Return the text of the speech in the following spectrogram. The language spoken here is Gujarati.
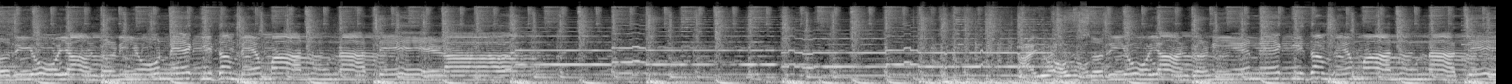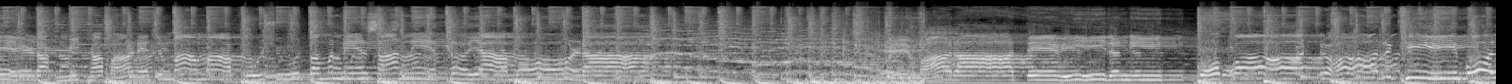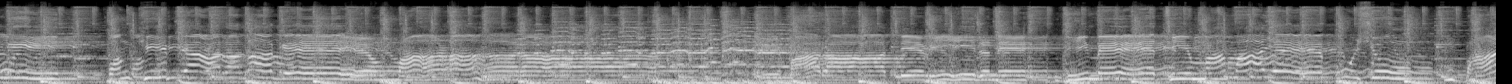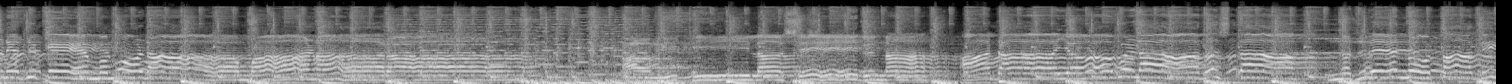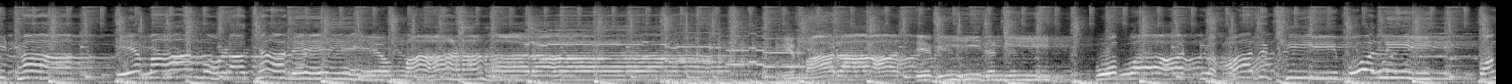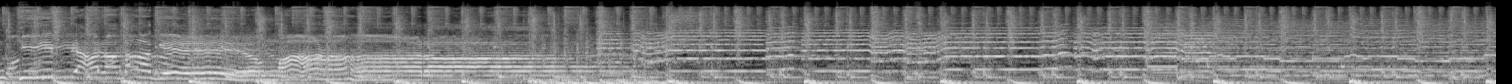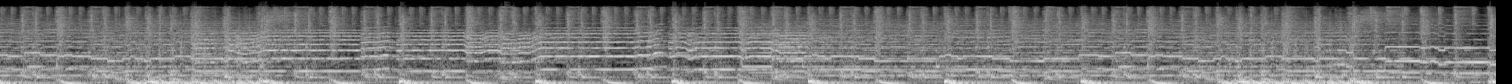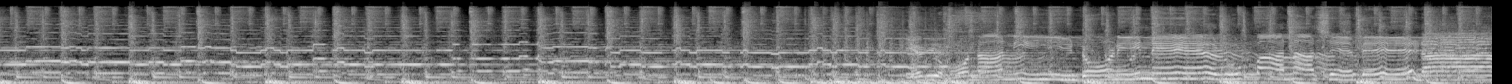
અવસરીઓ આંગણીઓ ને કીધા મહેમાનું ના તેડા. આયો અવસરીઓ આંગણીએ ને કીધા મહેમાનું ના તેડા. મીઠા ભાણે જ મામા પૂછ્યું, તમને સાને થયા મોડા? હે મારા તે વીરની પોપટ હરખી બોલી, પંખી પ્યારા લાગે માણારા. એ મારા તે વીરને ધીમેથી મામાએ પૂછ્યું ભાણે જ કેમ મોડા માણારા? આ મીઠીલા શેરના આડાયવડા તે વીરની પોપાટ હારખી બોલી પંખી પ્યારા લાગે માણારા છે બેડા.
